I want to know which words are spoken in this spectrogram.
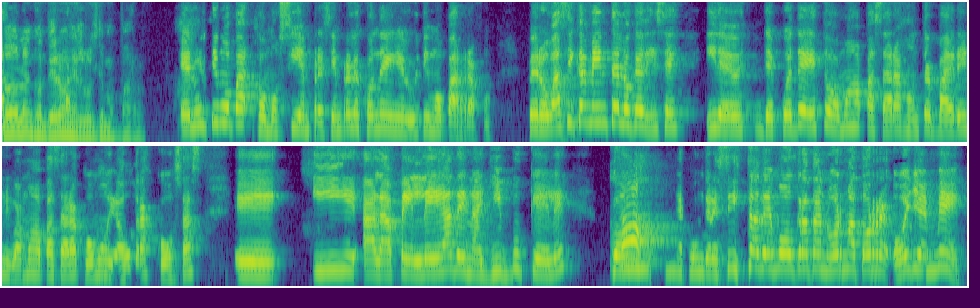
todo lo encontraron en el último párrafo. El último párrafo, como siempre, siempre lo esconden en el último párrafo. Pero básicamente lo que dice, y después de esto vamos a pasar a Hunter Biden y vamos a pasar a cómo y a otras cosas, eh, y a la pelea de Nayib Bukele con ¡Ah! la congresista demócrata Norma Torres. Óyeme,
